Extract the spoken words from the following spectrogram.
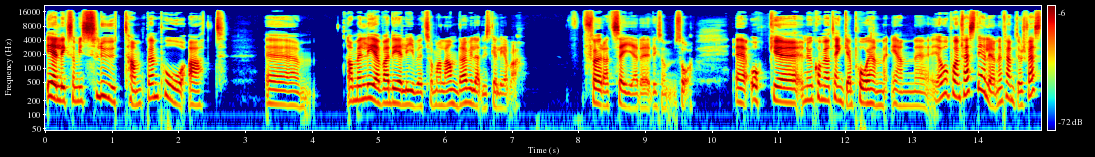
är liksom i sluttampen på att eh, ja, men leva det livet som alla andra vill att vi ska leva. För att säga det liksom så. Eh, och eh, nu kommer jag att tänka på en, en... eh, Jag var på en fest i helgen, en 50-årsfest.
